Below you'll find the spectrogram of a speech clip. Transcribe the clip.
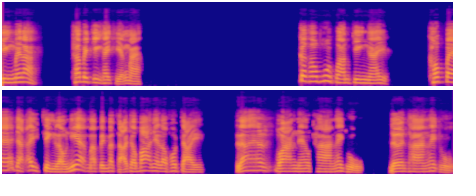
จริงไหมล่ะ ถ้าไม่จริงใครเถียงมา ก็เขาพูดความจริงไง เขาแปลจากไอ้สิ่งเหล่านี้มาเป็นภาษาชาวบ้านเนี่ยเราเข้าใจ และวางแนวทางให้ถูก เดินทางให้ถูก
